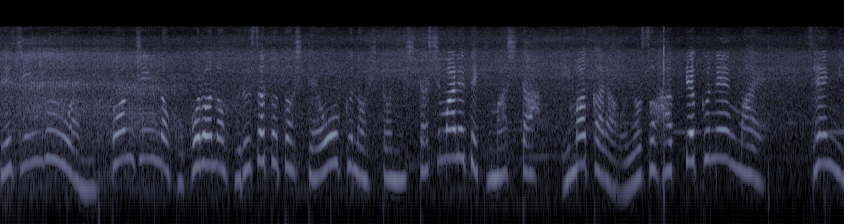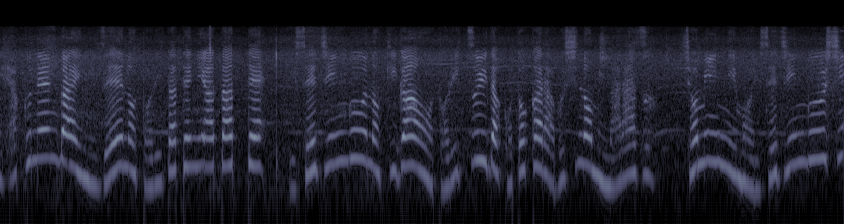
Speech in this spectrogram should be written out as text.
伊勢神宮は日本人の心のふるさととして多くの人に親しまれてきました。今からおよそ800年前1200年代に税の取り立てにあたって伊勢神宮の祈願を取り継いだことから武士のみならず庶民にも伊勢神宮信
